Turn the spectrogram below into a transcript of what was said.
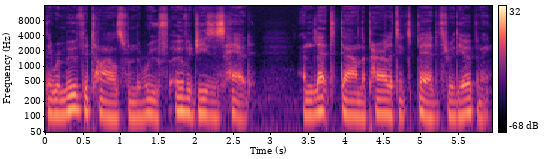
they removed the tiles from the roof over Jesus' head and let down the paralytic's bed through the opening.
